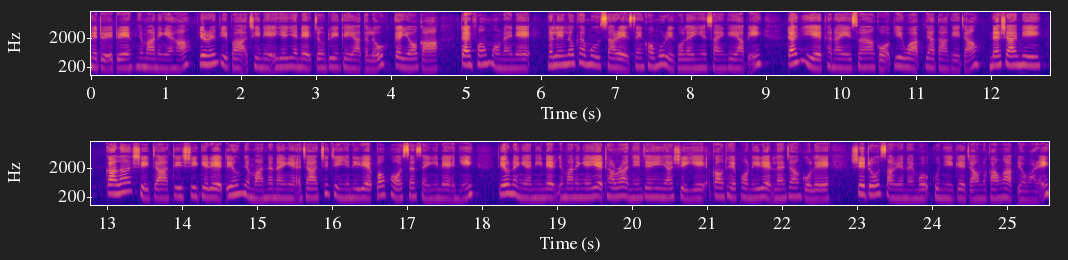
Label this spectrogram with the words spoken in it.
နှစ်တွေအတွင်းမြန်မာနိုင်ငံဟာပြည်ရင်းပြည်ပအခြေအနေအရရက်နဲ့ကြုံတွေ့ခဲ့ရသလိုကက်ယောဂါတိုင်ဖုန်းမုန်တိုင်းနဲ့ငလင်လှုပ်ခတ်မှုစတဲ့စိန်ခေါ်မှုတွေကိုလည်းရင်ဆိုင်ခဲ့ရပြီးတိုင်းပြည်ရဲ့ခန္ဓာရည်စွမ်းအားကိုအပြည့်အဝပြသခဲ့ကြောင်းနက်ရှိုင်းမီ ကာလရှည်ကြာတည်ရှိခဲ့တဲ့တရုတ်မြန်မာနှစ်နိုင်ငံအကြားချစ်ကြည်ရင်းနှီးတဲ့ပေါက်ဖော်ဆက်ဆံရေးနဲ့အညီတရုတ်နိုင်ငံအနေနဲ့မြန်မာနိုင်ငံရဲ့ထာဝရငြိမ်းချမ်းရေးရရှိရေးအကောင့်ထဲပေါ်နေတဲ့လမ်းကြောင်းကိုလည်းရှေ့တိုးဆောင်ရွက်နိုင်မှုကူညီခဲ့ကြောင်း၎င်းကပြောပါရယ်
